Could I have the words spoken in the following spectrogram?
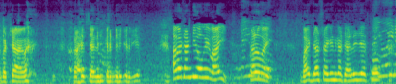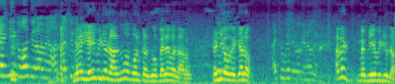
बच्चा आया हुआ चैलेंज करने के लिए। अबे ठंडी हो गई भाई। चलो भाई। भाई दस सेकंड का चैलेंज है इसको। मैं यही वीडियो डाल दूँगा बोल कर दूँगा पहले बता रहा हूँ। ठंडी हो गई चलो। मैं अबे मैं ये वीडियो डाल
